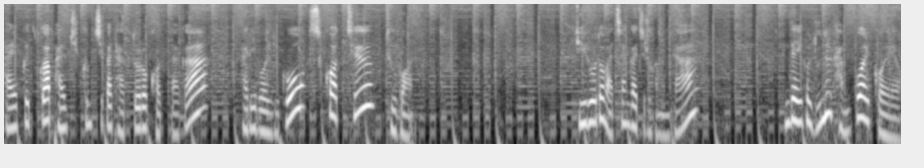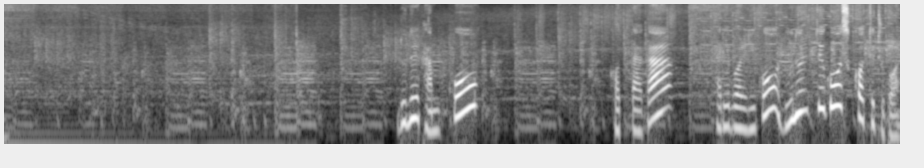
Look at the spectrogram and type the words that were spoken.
발끝과 발 뒤꿈치가 닿도록 걷다가 다리 벌리고 스쿼트 두 번. 뒤로도 마찬가지로 갑니다. 근데 이걸 눈을 감고 할 거예요. 눈을 감고 걷다가 다리 벌리고 눈을 뜨고 스쿼트 두 번.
